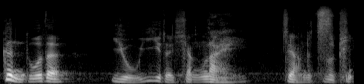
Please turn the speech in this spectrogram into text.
更多的有益的像奶这样的制品。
